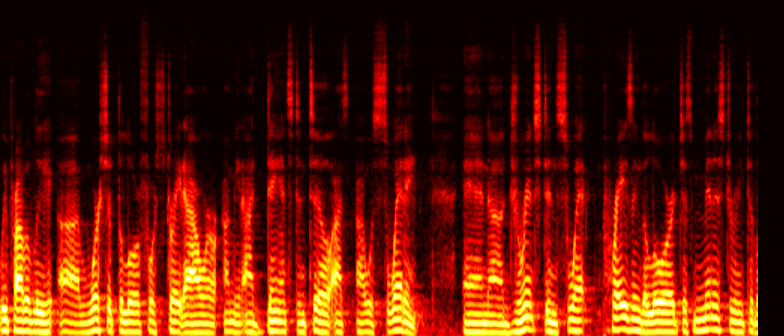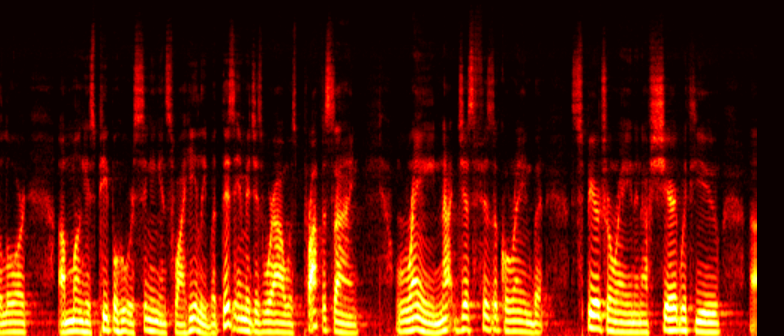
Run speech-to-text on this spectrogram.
We probably uh, worshiped the Lord for a straight hour. I mean, I danced until I, I was sweating and uh, drenched in sweat, praising the Lord, just ministering to the Lord among his people who were singing in Swahili. But this image is where I was prophesying rain, not just physical rain, but spiritual rain. And I've shared with you uh,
